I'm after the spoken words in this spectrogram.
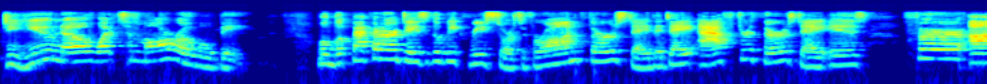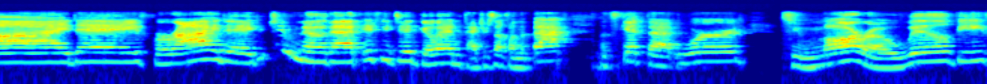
Do you know what tomorrow will be? We'll look back at our days of the week resource. If we're on Thursday, the day after Thursday is Friday, Friday. Did you know that? If you did, go ahead and pat yourself on the back. Let's get that word. Tomorrow will be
